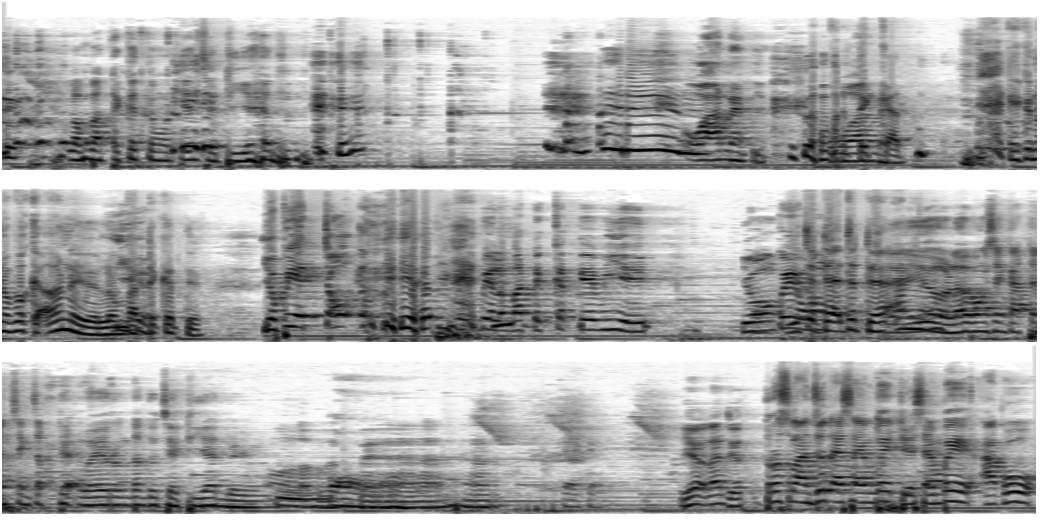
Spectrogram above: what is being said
lompat deket kemudian jadian. Waneh. Lompat Waneh. dekat. Eh kenapa gak ono ya lompat deket ya? Yo piye cok? Piye lompat deket kayak piye? Yo wong kowe wong- Cedak-cedakan. Ayo lah wong sing kadang sing cedak wae urung tentu jadian lho. Allahu Akbar. Yuk lanjut. Terus lanjut SMP di SMP aku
